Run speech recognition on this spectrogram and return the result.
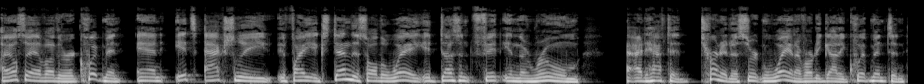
I also have other equipment, and it's actually if I extend this all the way, it doesn't fit in the room I'd have to turn it a certain way and I've already got equipment and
